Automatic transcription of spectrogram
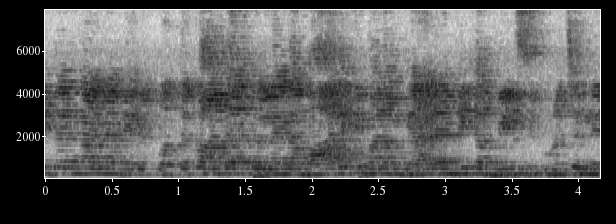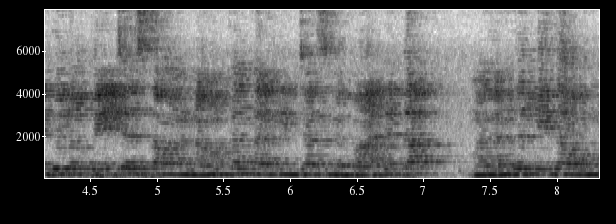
విధంగా వేరే కొత్త కాంట్రాక్టర్లైనా వారికి మనం గ్యారంటీగా బిల్స్ ఇప్పుడు వచ్చే నిధుల్లో పే చేస్తామన్న నమ్మకం కలిగించాల్సిన బాధ్యత మనందరి మీద ఉంది.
